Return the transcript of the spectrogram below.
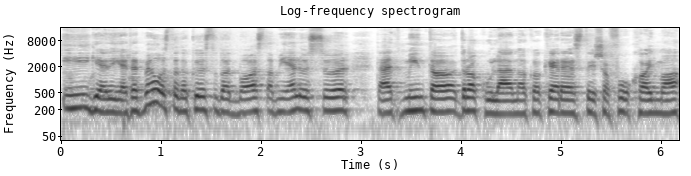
Igen, igen, tehát behoztad a köztudatba azt, ami először, tehát mint a Drakulának a kereszt és a fokhagyma,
